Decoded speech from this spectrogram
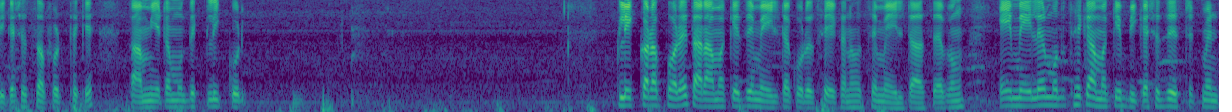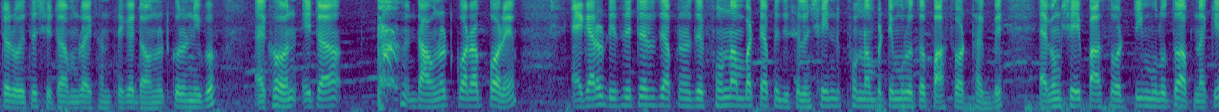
বিকাশের সাপোর্ট থেকে। তো আমি এটার মধ্যে ক্লিক করি। ক্লিক করার পরে তারা আমাকে যে মেইলটা করেছে, এখানে হচ্ছে মেইলটা আছে এবং এই মেইলের মধ্যে থেকে আমাকে বিকাশের যে স্টেটমেন্টটা রয়েছে, সেটা আমরা এখান থেকে ডাউনলোড করে নিব। এখন এটা ডাউনলোড করার পরে এগারো ডিজিটের যে আপনার যে ফোন নাম্বারটি আপনি দিয়েছিলেন সেই ফোন নাম্বারটি মূলত পাসওয়ার্ড থাকবে এবং সেই পাসওয়ার্ডটি মূলত আপনাকে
